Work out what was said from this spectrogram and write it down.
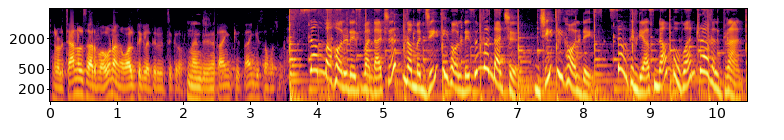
எங்களோட சேனல் சார்பாகவும் நாங்க வாழ்த்துக்களை தெரிவிச்சுக்கிறோம். நன்றி thank you thank you so much summer holidays வந்தாச்சு. நம்ம ஜிடி ஹாலிடேஸும் வந்தாச்சு. GT holidays south India's number one travel brand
